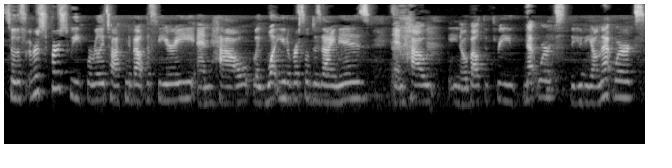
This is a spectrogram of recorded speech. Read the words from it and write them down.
So the first first week we're really talking about the theory and how like what universal design is and how you know about the three networks, the UDL networks,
